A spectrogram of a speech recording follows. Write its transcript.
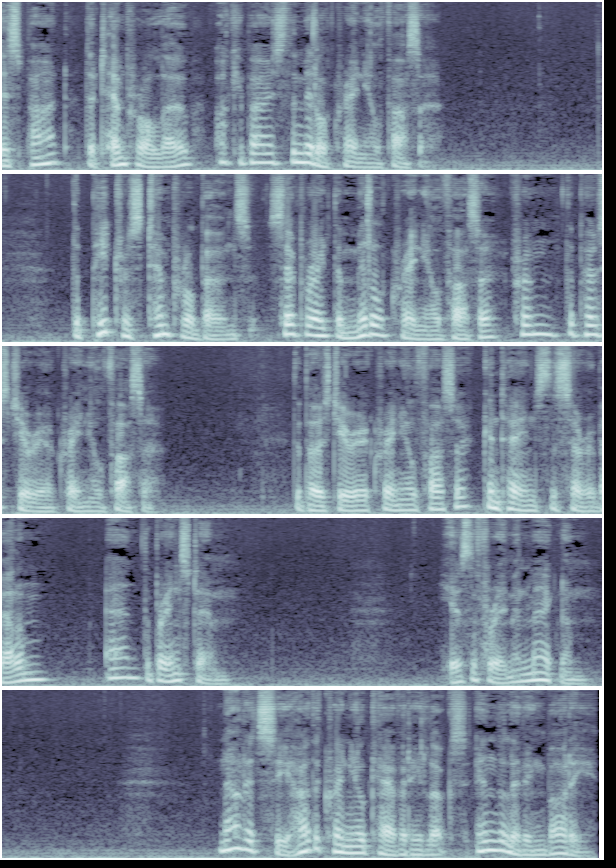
This part, the temporal lobe, occupies the middle cranial fossa. The petrous temporal bones separate the middle cranial fossa from the posterior cranial fossa. The posterior cranial fossa contains the cerebellum and the brainstem. Here's the foramen magnum. Now let's see how the cranial cavity looks in the living body.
